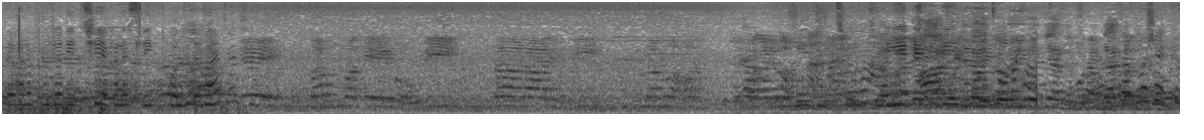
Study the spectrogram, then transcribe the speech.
তো এখানে পুজো দিচ্ছি এখানে স্লিপ করতে হয়। একটু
